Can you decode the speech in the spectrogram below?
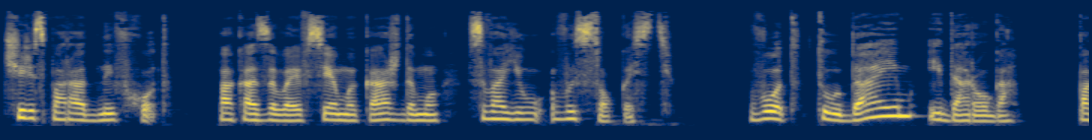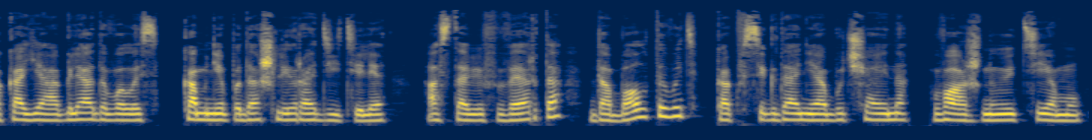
через парадный вход, показывая всем и каждому свою высокость. Вот туда им и дорога. Пока я оглядывалась, ко мне подошли родители, оставив Верта добалтывать, как всегда необычайно, важную тему,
